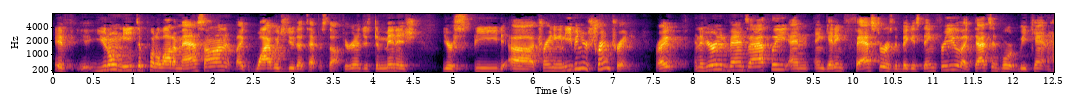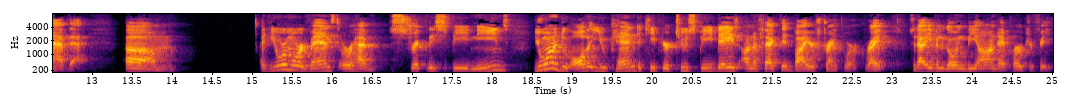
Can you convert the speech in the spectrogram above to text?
If you don't need to put a lot of mass on, like why would you do that type of stuff? You're going to just diminish your speed uh, training and even your strength training, right? And if you're an advanced athlete and and getting faster is the biggest thing for you, like that's important. We can't have that um, if you are more advanced or have strictly speed needs, you want to do all that you can to keep your two speed days unaffected by your strength work, right? So now even going beyond hypertrophy.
